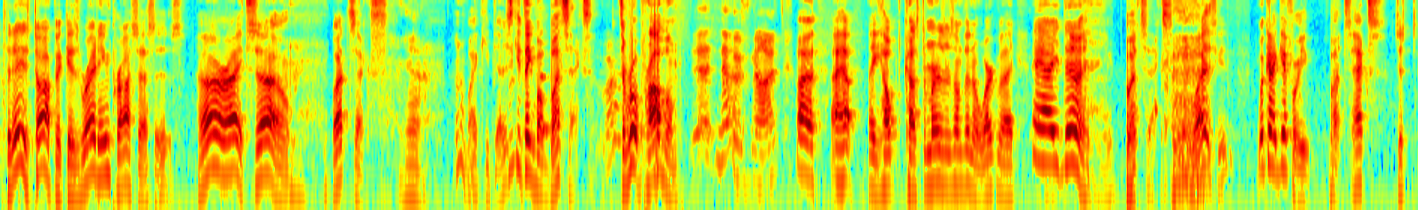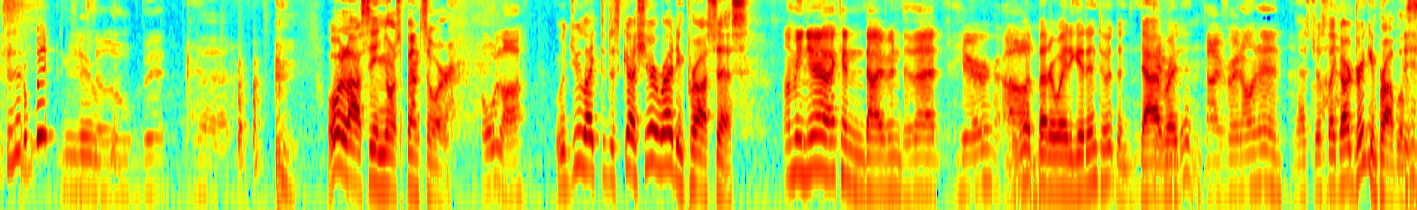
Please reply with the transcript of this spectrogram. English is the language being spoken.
Today's topic is writing processes. All right, so butt sex. Yeah, I don't know why I keep. I just keep thinking about butt sex. What? It's a real problem. Yeah, no, it's not. Uh, I help like help customers or something at work. Like, hey, how you doing? Butt sex. Like, what? What can I get for you? Butt sex. Just a little bit. Just a little bit. Hola, Senor Spencer. Hola. Would you like to discuss your writing process? I mean, yeah, I can dive into that here. Um, what better way to get into it than dive right in? Dive right on in. That's just like our drinking problem.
